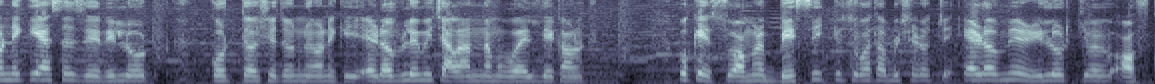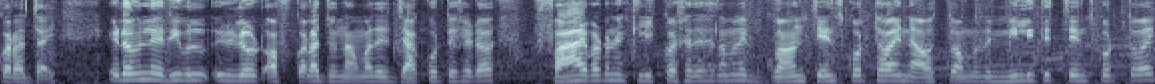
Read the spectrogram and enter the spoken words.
অনেকেই আছে যে রিলোড করতে হয়, সেজন্য অনেকেই এডব্লিউএমই চালান না মোবাইল দিয়ে। কারণ ওকে সো আমরা বেসিক কিছু কথা বলি, সেটা হচ্ছে এডমিলে রিলোড কীভাবে অফ করা যায়। এডব্লিউ রিলোড অফ করার জন্য আমাদের যা করতে হয়, সেটা ফায়ার বাটনে ক্লিক করার সাথে সাথে আমাদের গান চেঞ্জ করতে হয়, না তো আমাদের মিলিতে চেঞ্জ করতে হয়।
